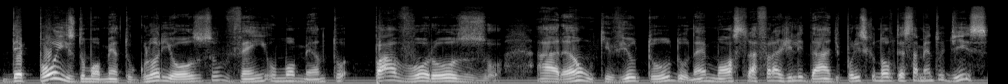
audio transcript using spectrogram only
Depois do momento glorioso vem o momento pavoroso. Arão, que viu tudo, né, mostra a fragilidade. Por isso que o Novo Testamento diz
